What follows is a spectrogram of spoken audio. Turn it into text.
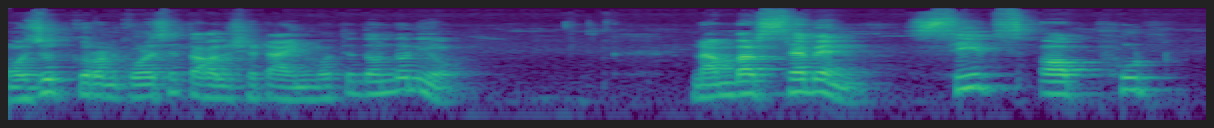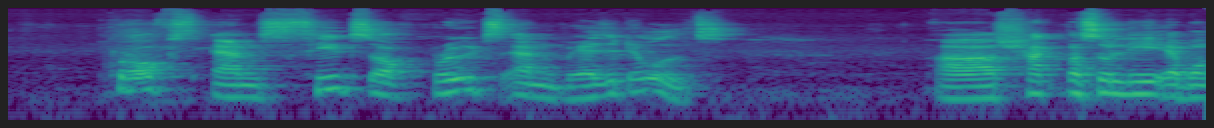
মজুতকরণ করেছে, তাহলে সেটা আইন মতে দণ্ডনীয়। Number seven seeds of food crops and seeds of fruits and vegetables শাকপাচলি এবং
